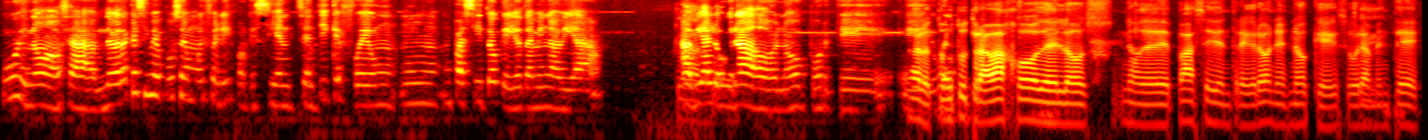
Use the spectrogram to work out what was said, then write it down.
uy, no, o sea, de verdad que sí me puse muy feliz porque sentí que fue un, un, un pasito que yo también había, claro. había logrado, ¿no? Porque, eh, Claro, todo bueno, tu trabajo de los, no, de, de pase y de entregrones, ¿no? Que seguramente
